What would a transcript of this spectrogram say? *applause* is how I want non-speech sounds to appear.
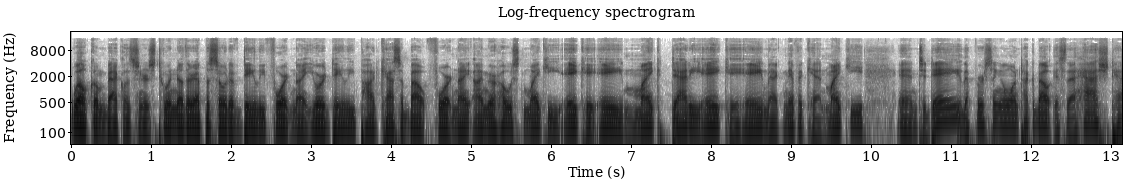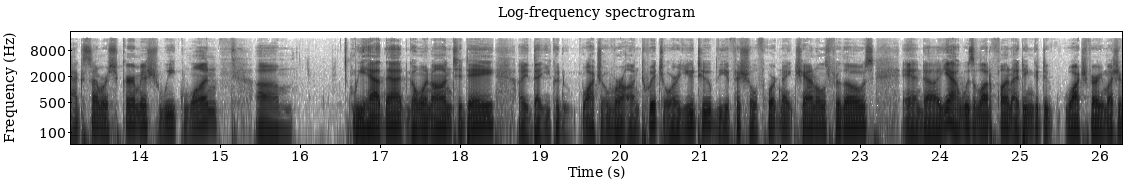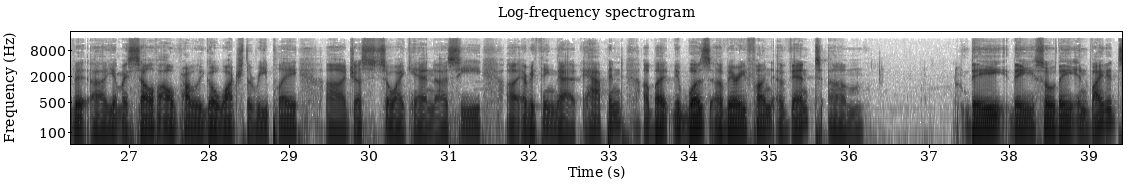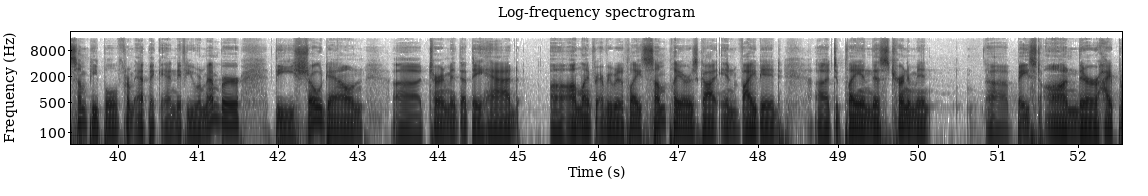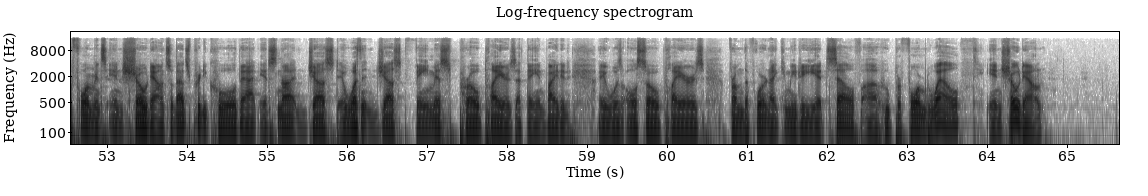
Welcome back, listeners, to another episode of Daily Fortnite, your daily podcast about Fortnite. I'm your host, Mikey, aka Mike Daddy, aka Magnificent Mikey. And today, the first thing I want to talk about is the hashtag Summer Skirmish Week 1. Um, we had that going on today uh, that you could watch over on Twitch or YouTube, the official Fortnite channels for those. And uh, yeah, it was a lot of fun. I didn't get to watch very much of it uh, yet myself. I'll probably go watch the replay uh, just so I can uh, see uh, everything that happened. but it was a very fun event. Um, they they so they invited some people from Epic, and if you remember the showdown tournament that they had uh, online for everybody to play. Some players got invited uh, to play in this tournament uh, based on their high performance in Showdown. So that's pretty cool. That it's not just it wasn't just famous pro players that they invited. It was also players from the Fortnite community itself uh, who performed well in Showdown.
